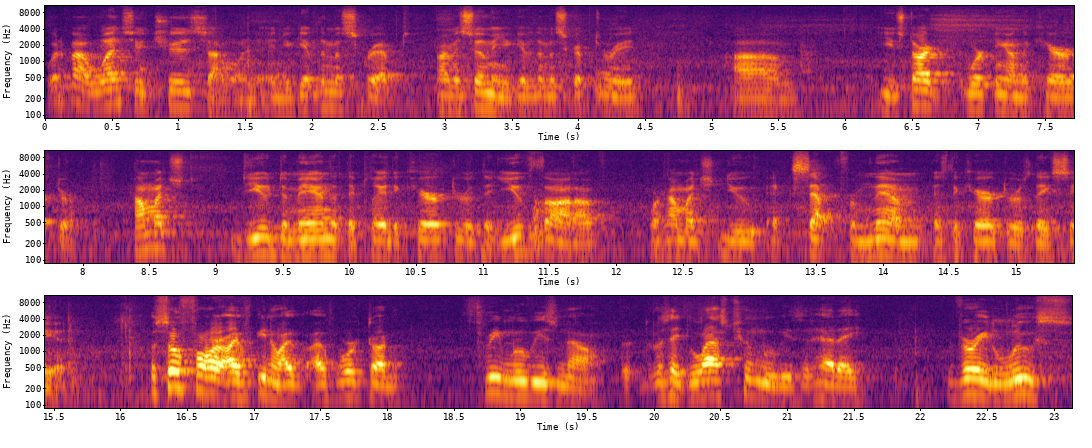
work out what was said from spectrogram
What about once you choose someone and you give them a script, I'm assuming you give them a script to read, um, you start working on the character. How much do you demand that they play the character that you've thought of, or how much do you accept from them as the character as they see it? Well, so far, I've, you know, I've, I've worked on three movies now. Let's say the last two movies that had a very loose.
